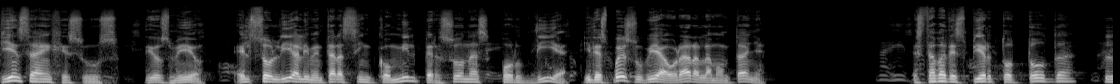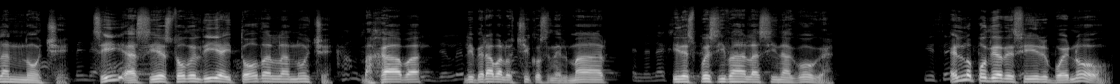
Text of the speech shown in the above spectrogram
Piensa en Jesús. Dios mío, Él solía alimentar a cinco mil personas por día y después subía a orar a la montaña. Estaba despierto toda la noche. Sí, así es, todo el día y toda la noche. Bajaba, liberaba a los chicos en el mar y después iba a la sinagoga. Él no podía decir, bueno,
